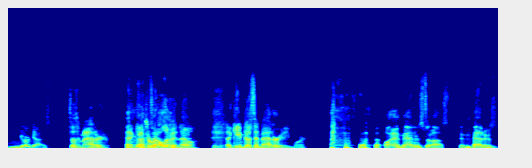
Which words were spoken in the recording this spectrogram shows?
mm. your guys. Doesn't matter. That game's irrelevant now. That game doesn't matter anymore. it matters to us. It matters.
